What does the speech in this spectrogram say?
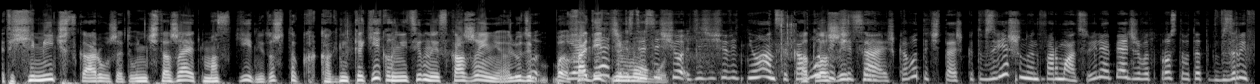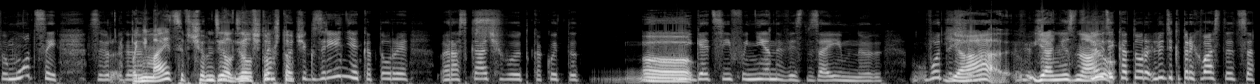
это химическое оружие, это уничтожает мозги, не то что как, никакие когнитивные искажения, люди ну, ходить опять не же, могут. Здесь еще, здесь еще ведь нюансы, кого Отложите... ты читаешь, кого ты читаешь, какую-то взвешенную информацию, или опять же вот просто вот этот взрыв эмоций. Э, Понимаете, в чем дело? Дело в том, что... точек зрения, которые раскачивают какой-то а, негатив и ненависть взаимную. Вот я, еще. я не знаю. Люди которые, люди, которые хвастаются,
